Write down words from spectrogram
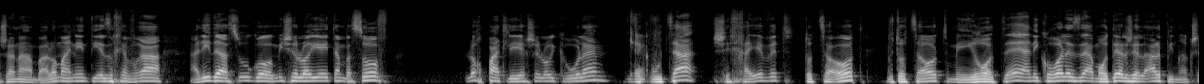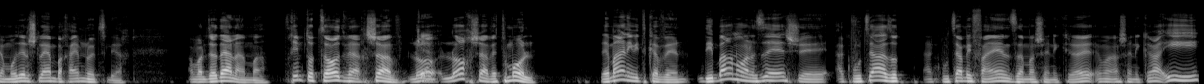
שנה הבאה. לא מעניין אותי איזה חברה, אדידס, הוגו, מי שלא יהיה איתם בסוף, לא אכפת לי איך שלא יקראו להם. כן. זו קבוצה שחייבת תוצאות ותוצאות מהירות. זה, אני קורא לזה המודל של אלפין, רק שהמודל שלהם בחיים לא הצליח. אבל אתה יודע למה? צריכים תוצאות ועכשיו, לא, כן. לא עכשיו, אתמול. למה אני מתכוון? דיברנו על זה שהקבוצה הזאת, הקבוצה מפאנזה, מה שנקרא, מה שנקרא, היא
